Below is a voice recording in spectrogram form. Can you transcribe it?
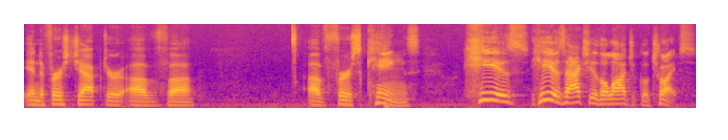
in the first chapter of uh, of First Kings. He is he is actually the logical choice.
